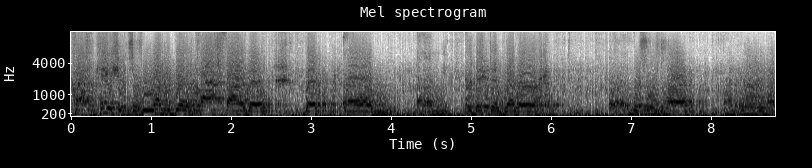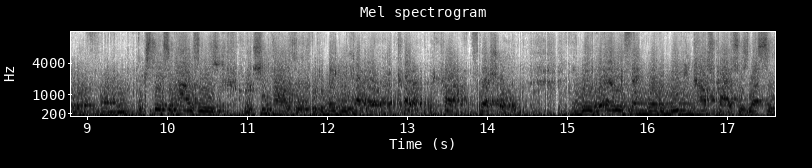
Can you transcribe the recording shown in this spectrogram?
classification. So if we wanted to build a classifier that, that um, um, predicted whether uh, this was uh, an area with um, expensive houses or cheap houses, we could maybe have a a cut, a cut threshold. And label everything where the median house price was less than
